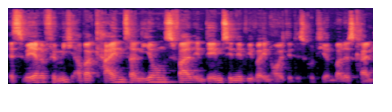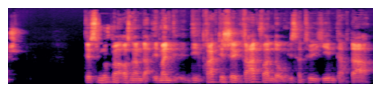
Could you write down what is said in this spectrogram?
Es wäre für mich aber kein Sanierungsfall in dem Sinne, wie wir ihn heute diskutieren, weil es kein, das muss man auseinander. Ich meine, die praktische Gratwanderung ist natürlich jeden Tag da,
